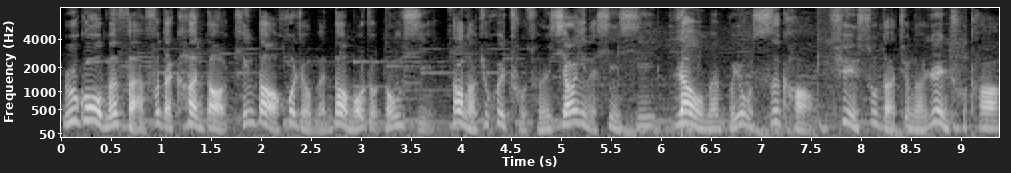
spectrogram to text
如果我们反复的看到、听到或者闻到某种东西，大脑就会储存相应的信息，让我们不用思考，迅速的就能认出它。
